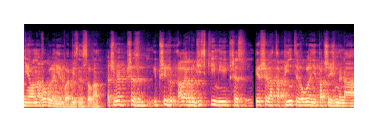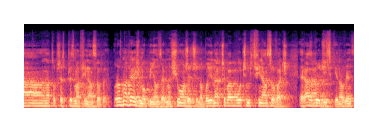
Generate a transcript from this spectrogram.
Nie, ona w ogóle nie była biznesowa. Znaczy my przez, i przy ala grodziskim i przez pierwsze lata Pinty w ogóle nie patrzyliśmy na, na to przez pryzmat finansowy. Rozmawialiśmy o pieniądzach, no siłą rzeczy, no bo jednak trzeba było czymś sfinansować. Raz grodziskie, no więc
